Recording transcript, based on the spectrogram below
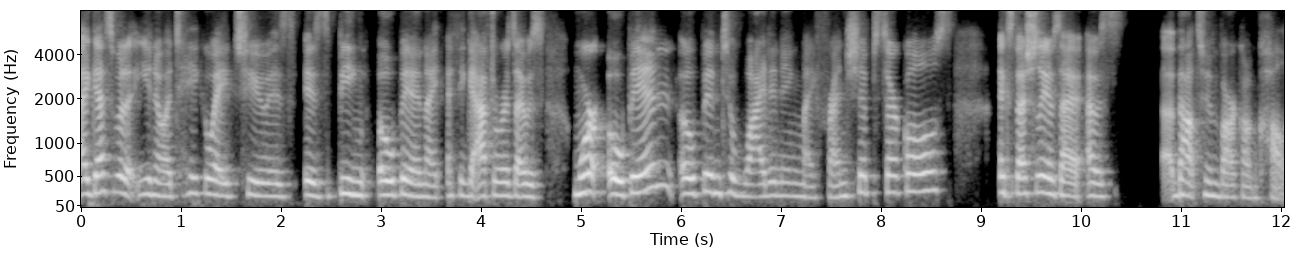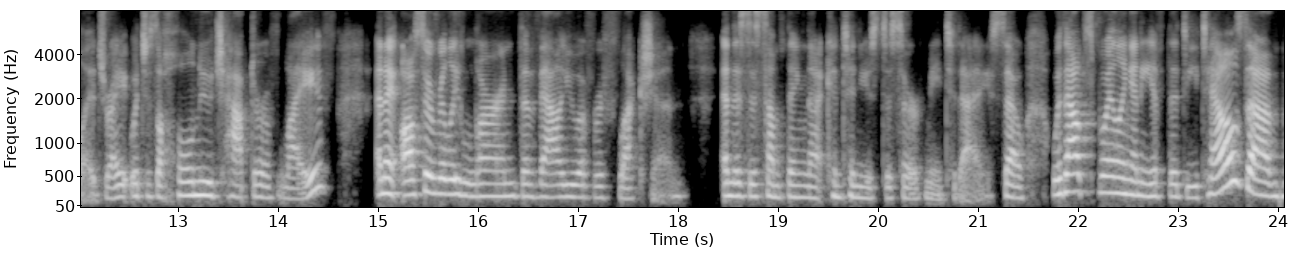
I, guess what you know, a takeaway too is is being open. I, I think afterwards I was more open, open to widening my friendship circles, especially as I, I was about to embark on college, right? Which is a whole new chapter of life. And I also really learned the value of reflection. And this is something that continues to serve me today. So, without spoiling any of the details, um,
